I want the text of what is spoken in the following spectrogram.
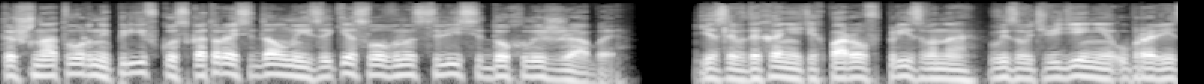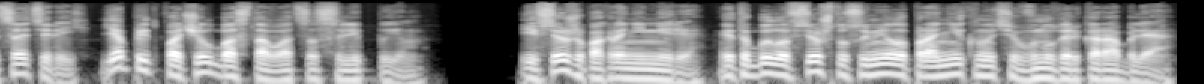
тошнотворный привкус, который оседал на языке, словно слизь дохлой жабы. Если вдыхание этих паров призвано вызвать видение у прорицателей, я предпочел бы оставаться слепым. И все же, по крайней мере, это было все, что сумело проникнуть внутрь корабля.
